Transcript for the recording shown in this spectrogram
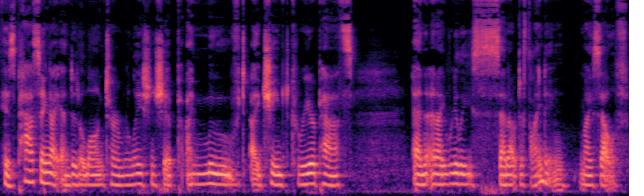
his passing, I ended a long term relationship. I moved. I changed career paths and and I really set out to finding myself.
